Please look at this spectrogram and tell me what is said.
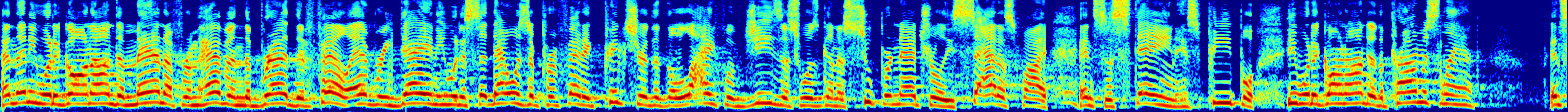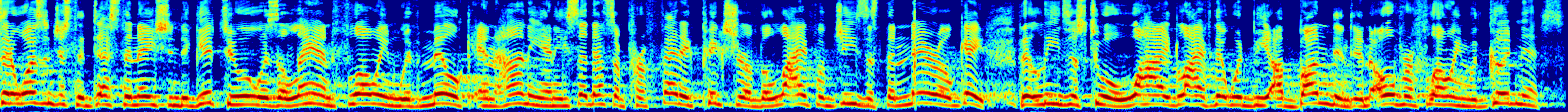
And then he would have gone on to manna from heaven, the bread that fell every day. And he would have said, That was a prophetic picture that the life of Jesus was going to supernaturally satisfy and sustain his people. He would have gone on to the promised land. And said it wasn't just a destination to get to, it was a land flowing with milk and honey. And he said that's a prophetic picture of the life of Jesus, the narrow gate that leads us to a wide life that would be abundant and overflowing with goodness.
